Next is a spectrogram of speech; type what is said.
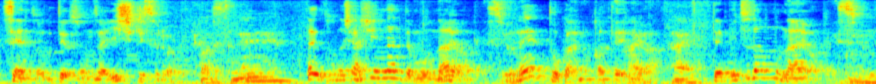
先祖っていう存在を意識するわけそうですね。だけどその写真なんてもうないわけですよね都会の家庭には、はいはい。で仏壇もないわけですよ、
